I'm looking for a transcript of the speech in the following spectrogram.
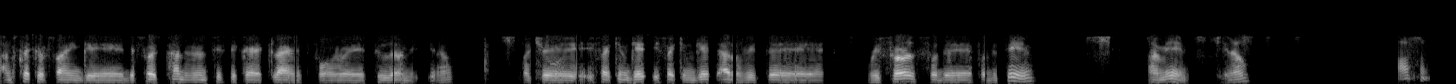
I'm sacrificing uh, the first 150 clients for uh, to learn it. You know, but uh, if I can get if I can get out of it uh, refers for the for the team, I'm in. You know, Awesome.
